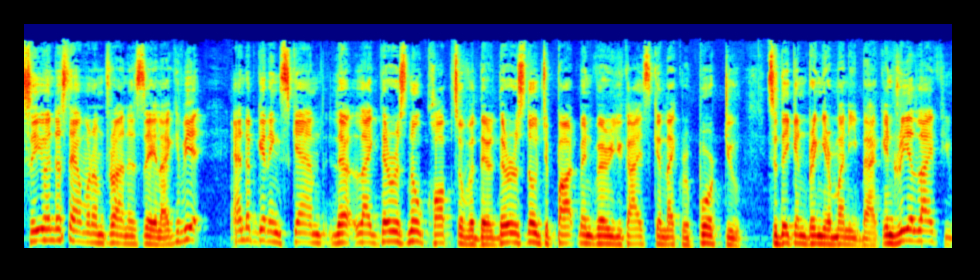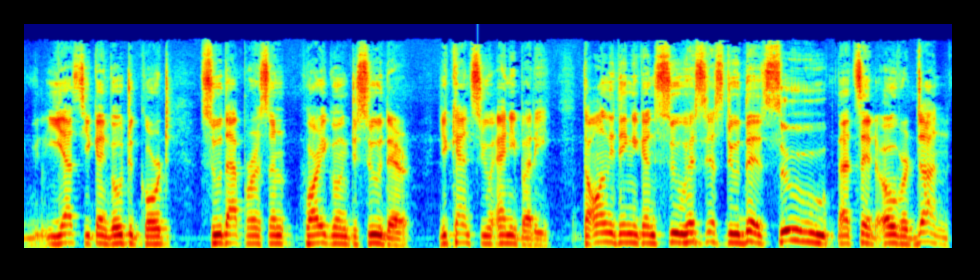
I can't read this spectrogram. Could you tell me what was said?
So you understand what I'm trying to say? Like if you end up getting scammed, there, like there is no cops over there. There is no department where you guys can like report to so they can bring your money back. In real life, you, yes, you can go to court, sue that person. Who are you going to sue there? You can't sue anybody. The only thing you can sue is just do this. Sue. That's it. Over. Done.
